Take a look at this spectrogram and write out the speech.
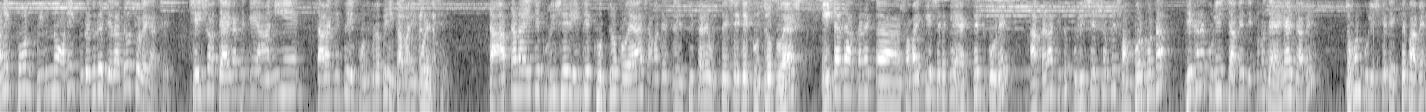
অনেক ফোন বিভিন্ন অনেক দূরে দূরে জেলাতেও চলে গেছে। সেই সব জায়গা থেকে আনিয়ে তারা কিন্তু এই ফোনগুলোকে রিকভারি করেছে। তা আপনারা এই যে পুলিশের এই যে ক্ষুদ্র প্রয়াস, আমাদের এসপি স্যারের উদ্দেশ্যে যে ক্ষুদ্র প্রয়াস, এইটাতে আপনারা সবাইকে সেটাকে অ্যাকসেপ্ট করে আপনারা কিন্তু পুলিশের সঙ্গে সম্পর্কটা, যেখানে পুলিশ যাবে যে কোনো জায়গায় যাবে যখন পুলিশকে দেখতে পাবেন,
